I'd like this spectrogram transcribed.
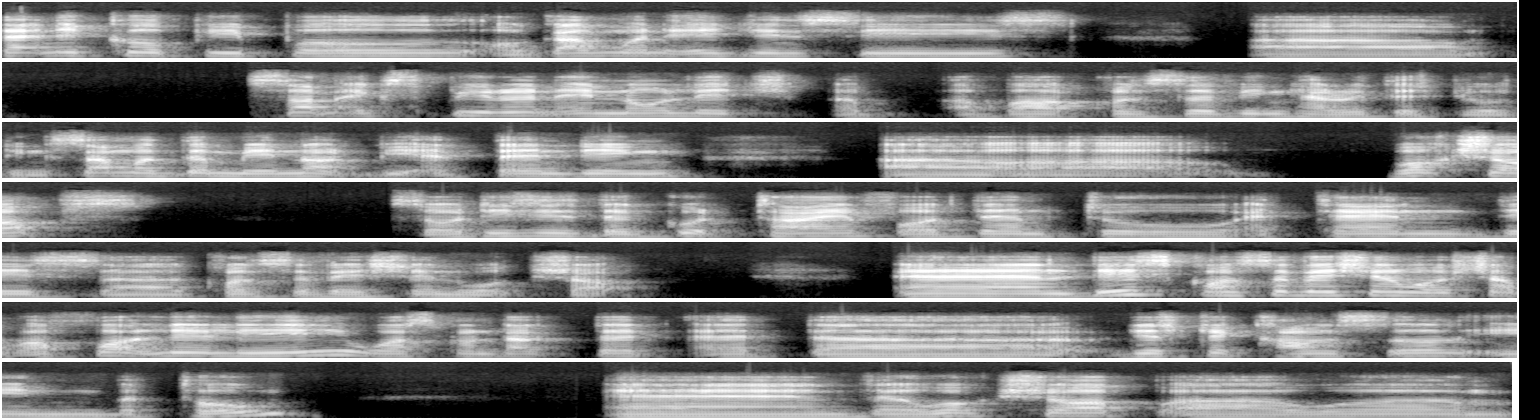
technical people or government agencies uh, some experience and knowledge about conserving heritage buildings. Some of them may not be attending uh, workshops. So this is the good time for them to attend this uh, conservation workshop. And this conservation workshop of Fort Lili was conducted at the District Council in Betong. And the workshop uh, were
